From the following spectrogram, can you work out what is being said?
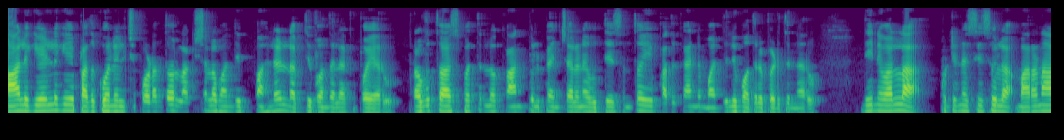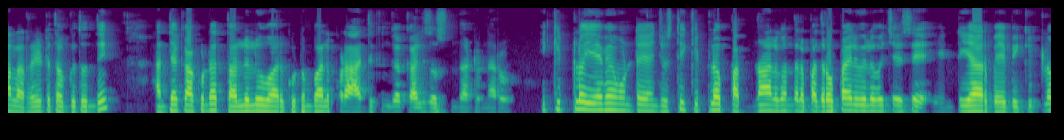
నాలుగేళ్ళుగా ఈ పథకం నిలిచిపోవడంతో లక్షల మంది మహిళలు లబ్ధి పొందలేకపోయారు. ప్రభుత్వ ఆసుపత్రిలో కాన్పులు పెంచాలనే ఉద్దేశంతో ఈ పథకాన్ని మధ్యలో మొదలు పెడుతున్నారు దీనివల్ల పుట్టిన శిశువుల మరణాల రేటు తగ్గుతుంది. అంతేకాకుండా తల్లులు వారి కుటుంబాలకు కూడా ఆర్థికంగా కలిసి వస్తుంది అంటున్నారు. ఈ కిట్లో ఏమేమి ఉంటాయని చూస్తే కిట్లో పద్నాలుగు వందల పది రూపాయలు విలువ చేసే ఎన్టీఆర్ బేబీ కిట్లో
